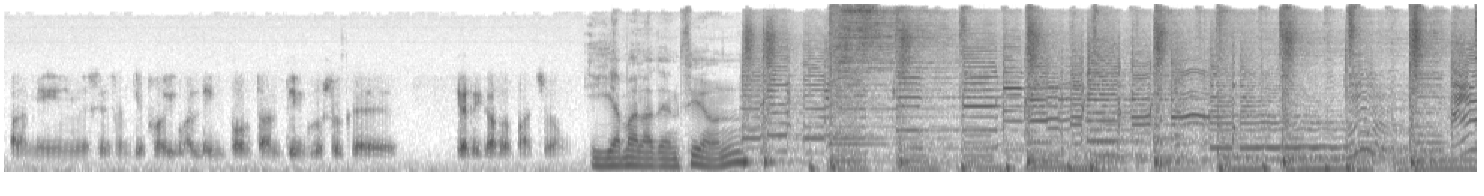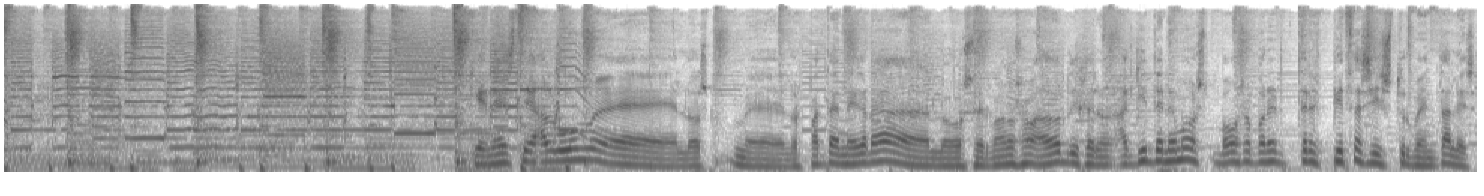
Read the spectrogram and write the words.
para mí en ese sentido fue igual de importante incluso que, que Ricardo Pacho. Y llama la atención que en este álbum eh, los, eh, los Pata Negra, los hermanos Amador, dijeron, aquí tenemos, vamos a poner tres piezas instrumentales.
